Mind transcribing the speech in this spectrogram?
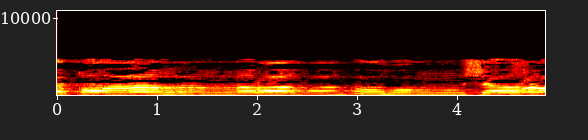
وسقاهم ربهم شرابا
